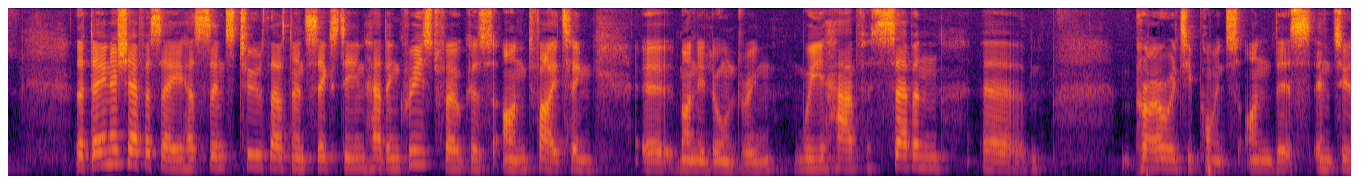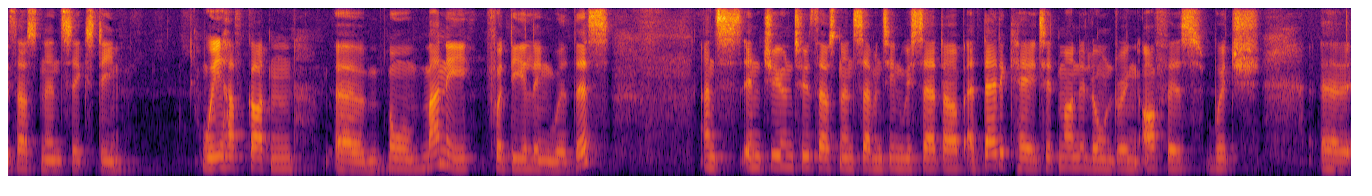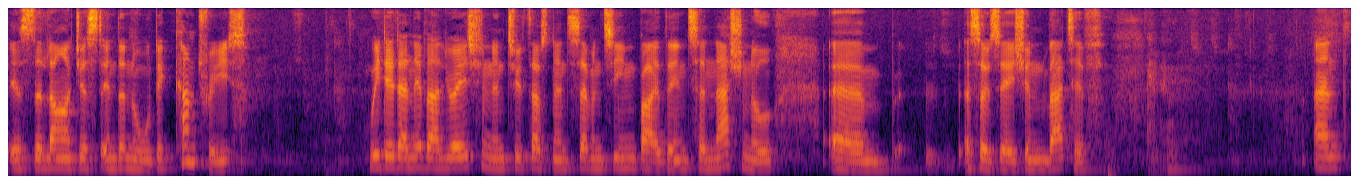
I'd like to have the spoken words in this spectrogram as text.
The Danish FSA has since 2016 had increased focus on fighting uh, money laundering. We have seven priority points on this in 2016. We have gotten um, more money for dealing with this. And in June 2017, we set up a dedicated money laundering office, which uh, is the largest in the Nordic countries. We did an evaluation in 2017 by the international um, association FATF, and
